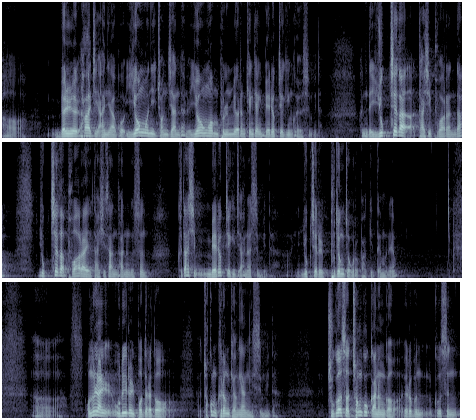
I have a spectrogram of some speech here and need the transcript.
어, 멸하지 아니하고 영혼이 존재한다는 영혼 불멸은 굉장히 매력적인 거였습니다. 그런데 육체가 다시 부활한다, 육체가 부활하여 다시 산다는 것은 그다시 매력적이지 않았습니다. 육체를 부정적으로 봤기 때문에요. 어, 오늘날 우리를 보더라도 조금 그런 경향이 있습니다. 죽어서 천국 가는 거 여러분 그것은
